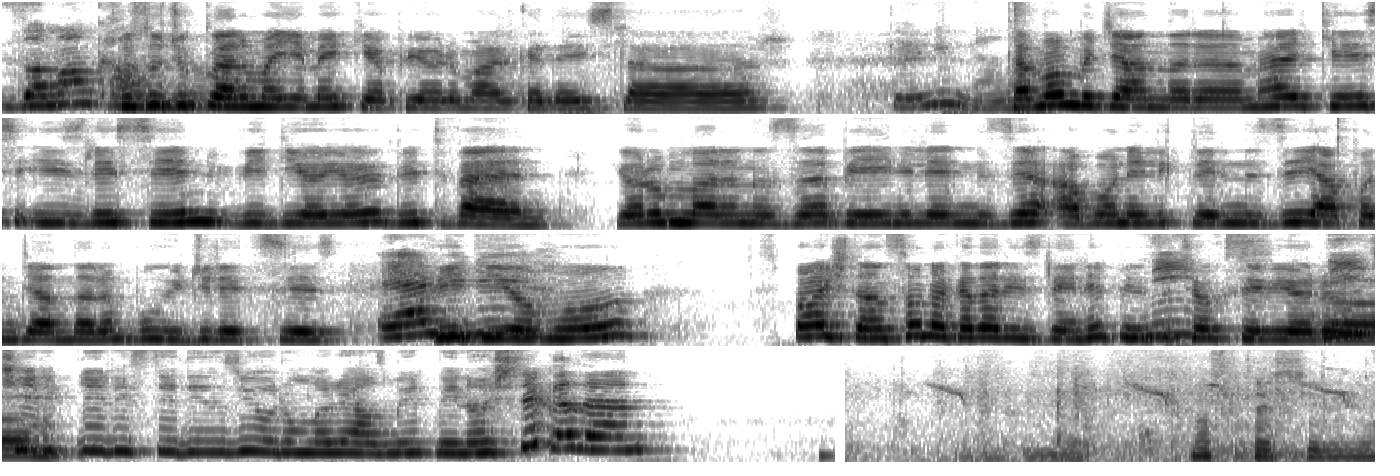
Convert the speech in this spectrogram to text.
zaman kalmıyor. Kuzucuklarıma yemek yapıyorum arkadaşlar. Görüneyim mi? Tamam mı canlarım? Herkes izlesin videoyu lütfen. Yorumlarınızı, beğenilerinizi, aboneliklerinizi yapın canlarım. Bu ücretsiz. Eğer video Videomu baştan sona kadar izleyin. Hepinizi Ne- çok seviyorum. ne içerikleri istediğinizi yorumlara yazmayı unutmayın. Hoşçakalın. Nasıl ters çeviriyor?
